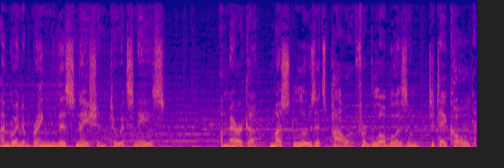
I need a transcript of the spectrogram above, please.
I'm going to bring this nation to its knees. America must lose its power for globalism to take hold.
